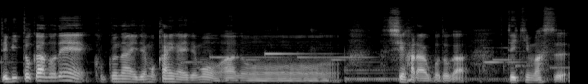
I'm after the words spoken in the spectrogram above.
デビットカードで国内でも海外でも、あのー、支払うことができます。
